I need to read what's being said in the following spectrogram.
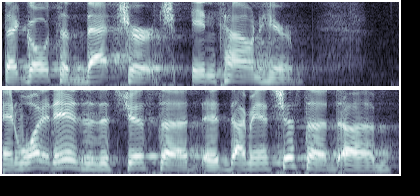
that go to that church in town here. And what it is, is it's just a, it, I mean, it's just a,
